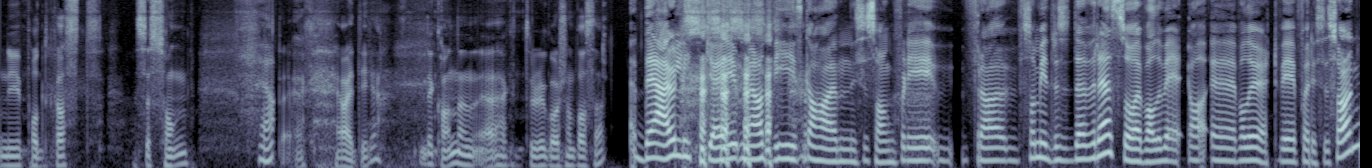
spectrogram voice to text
Ny podkast. Sesong. Ja. Det, jeg veit ikke. Det kan Jeg tror det går som passe. Det er jo litt gøy med at vi skal ha en ny sesong, fordi fra, som idrettsutøvere så evaluer, evaluerte vi forrige sesong.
